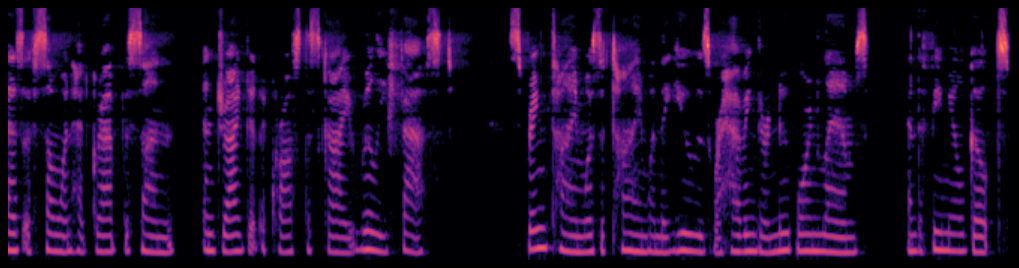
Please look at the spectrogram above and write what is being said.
as if someone had grabbed the sun and dragged it across the sky really fast. Springtime was the time when the ewes were having their newborn lambs and the female goats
